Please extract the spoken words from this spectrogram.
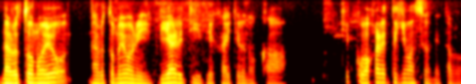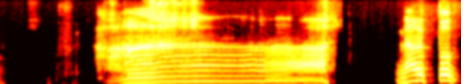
ナルトのよう、ナルトのようにリアリティで書いてるのか、結構分かれてきますよね、多分。あー、ナルト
